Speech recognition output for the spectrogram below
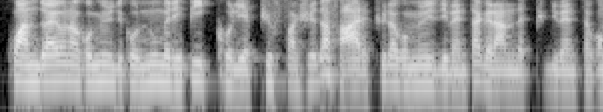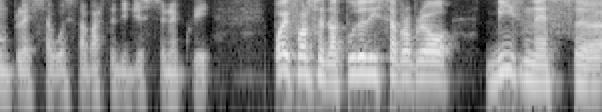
quando hai una community con numeri piccoli è più facile da fare, più la community diventa grande, più diventa complessa questa parte di gestione qui. Poi forse dal punto di vista proprio business, eh,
